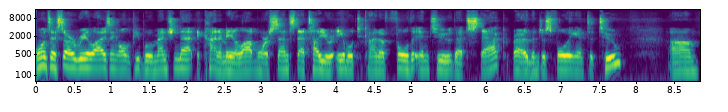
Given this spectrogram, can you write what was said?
once I started realizing all the people who mentioned that, it kind of made a lot more sense. That's how you were able to kind of fold it into that stack rather than just folding into two. Um,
